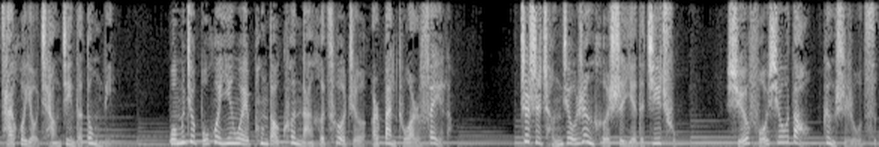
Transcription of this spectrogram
才会有强劲的动力，我们就不会因为碰到困难和挫折而半途而废了。这是成就任何事业的基础，学佛修道更是如此。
